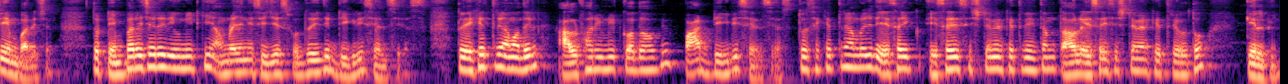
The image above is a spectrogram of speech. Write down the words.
টেম্পারেচার তো টেম্পারেচারের ইউনিট কি? আমরা জানি সিজিএস পদ্ধতিতে ডিগ্রি সেলসিয়াস। তো এক্ষেত্রে আমাদের আলফার ইউনিট কত হবে? Per degree Celsius. তো সেক্ষেত্রে আমরা যদি এসআই এসআই সিস্টেমের ক্ষেত্রে নিতাম, তাহলে এসআই সিস্টেমের ক্ষেত্রে হতো কেলভিন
